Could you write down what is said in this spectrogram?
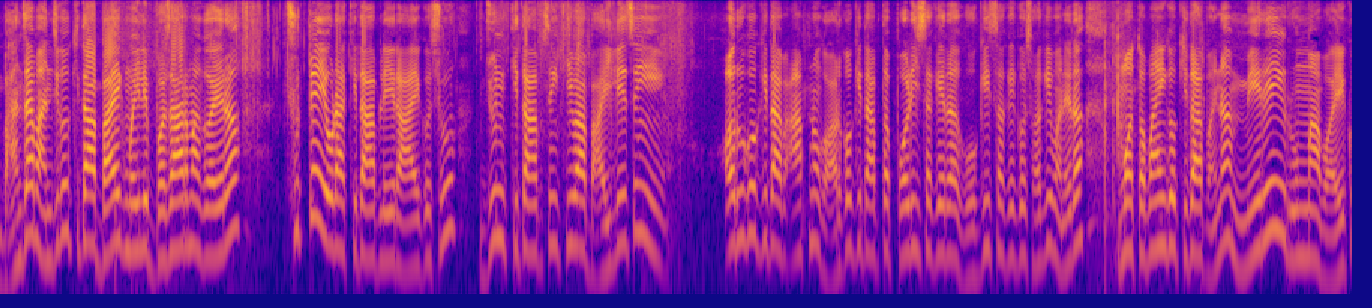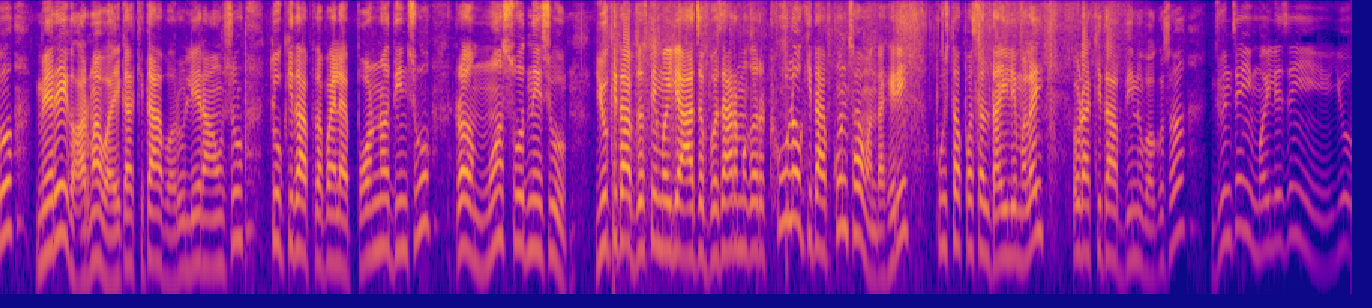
भान्जा भान्जीको किताब बाहेक मैले बजारमा गएर छुट्टै एउटा किताब लिएर आएको छु। जुन किताब चाहिँ कि बा भाइले चाहिँ अरूको किताब आफ्नो घरको किताब त पढिसकेर घोकिसकेको छ कि भनेर म तपाईँको किताब होइन मेरै रुममा भएको मेरै घरमा भएका किताबहरू लिएर आउँछु। त्यो किताब तपाईँलाई पढ्न दिन्छु र म सोध्नेछु यो किताब जस्तै मैले आज बजारमा गएर ठुलो किताब कुन छ भन्दाखेरि पुस्तक पसल दाईले मलाई एउटा किताब दिनुभएको छ। जुन चाहिँ मैले चाहिँ यो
